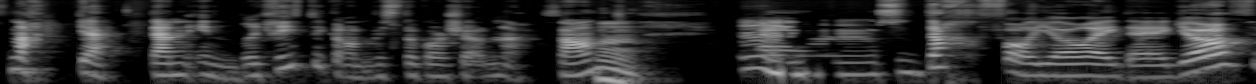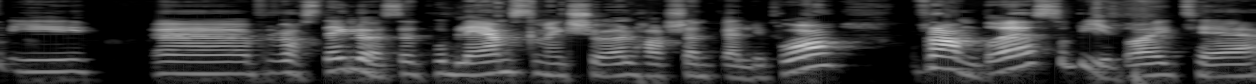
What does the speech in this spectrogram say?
motsnakke den indre kritikeren, hvis dere skjønner. Sant? Mm. Um, så derfor gjør jeg det jeg gjør, fordi uh, for det første jeg løser et problem som jeg sjøl har kjent veldig på. For det andre så bidrar jeg til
